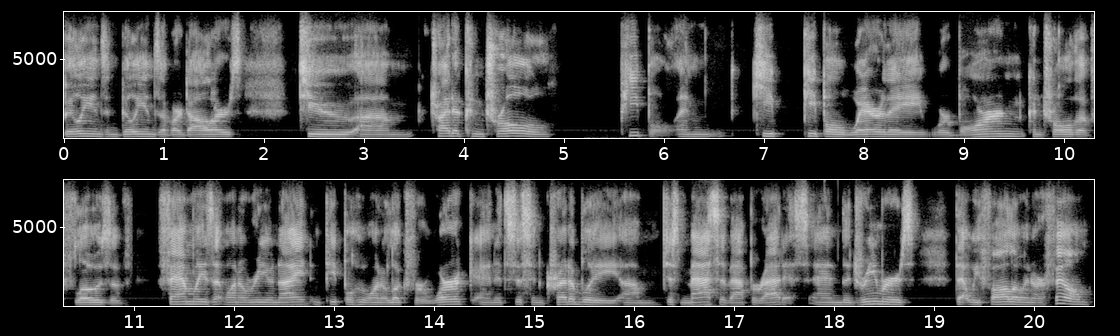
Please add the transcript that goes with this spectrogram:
billions and billions of our dollars to um, try to control people and keep people where they were born, control the flows of families that want to reunite and people who want to look for work. And it's this incredibly um, just massive apparatus. And the dreamers that we follow in our film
